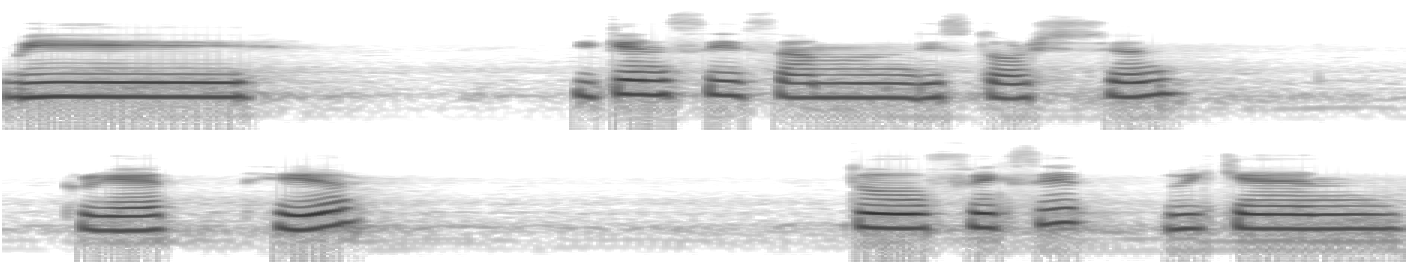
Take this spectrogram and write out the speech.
we you can see some distortion create here. To fix it we can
